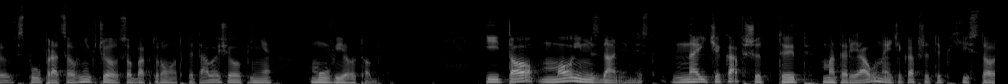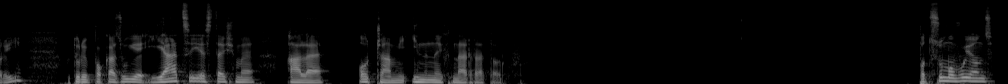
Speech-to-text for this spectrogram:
e, współpracownik, czy osoba, którą odpytałeś o opinię, mówi o tobie. I to moim zdaniem jest najciekawszy typ materiału, najciekawszy typ historii, który pokazuje, jacy jesteśmy, ale oczami innych narratorów. Podsumowując,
